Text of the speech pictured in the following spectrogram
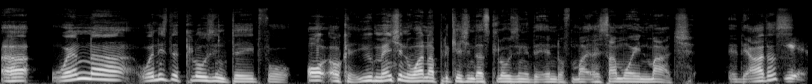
Uh, when uh, when is the closing date for? Oh, okay. You mentioned one application that's closing at the end of March, somewhere in March. The others? Yes.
